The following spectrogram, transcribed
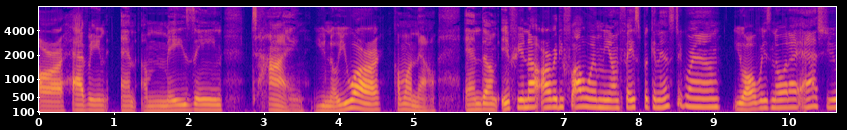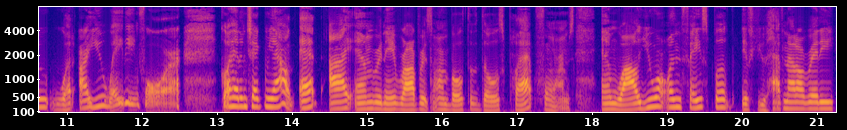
are having an amazing time. You know you are. Come on now. And um, if you're not already following me on Facebook and Instagram, you always know what I ask you. What are you waiting for? Go ahead and check me out at I am Renee Roberts on both of those platforms. And while you are on Facebook, if you have not already,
